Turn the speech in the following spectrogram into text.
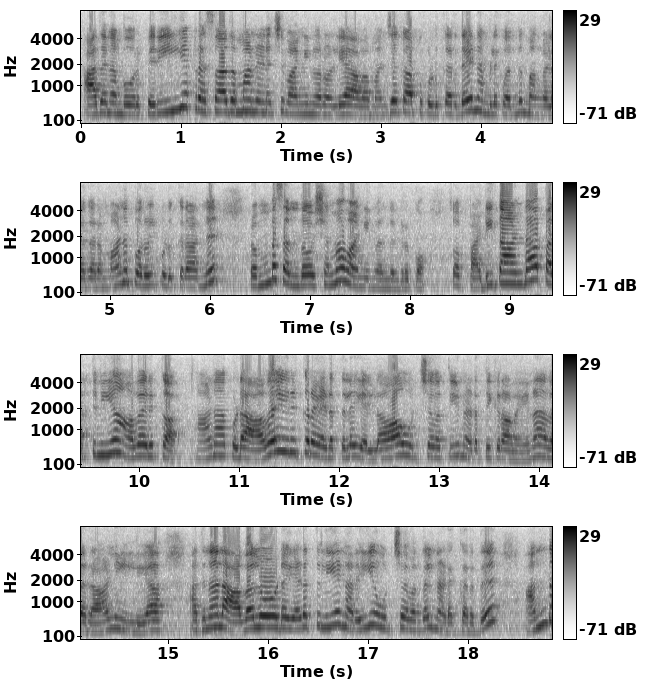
அதை நம்ம ஒரு பெரிய பிரசாதமா நினைச்சு வாங்கின்னு வரோம் இல்லையா? அவ மஞ்ச காப்பு கொடுக்கறதே நம்மளுக்கு வந்து மங்களகரமான பொருள் கொடுக்குறான்னு ரொம்ப சந்தோஷமா வாங்கின்னு வந்துட்டு இருக்கோம் ஸோ படிதாண்டா பத்தினியா அவ இருக்கா. ஆனா கூட அவ இருக்கிற இடத்துல எல்லா உற்சவத்தையும் அவன் ஏன்னா அவ ராணி இல்லையா? அதனால அவளோட இடத்துலயே நிறைய உற்சவங்கள் நடக்கிறது. அந்த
